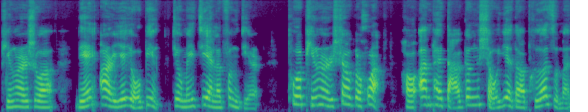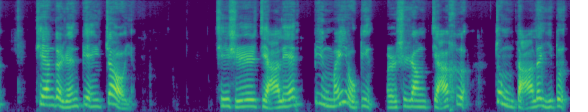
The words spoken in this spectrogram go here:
平儿说：“连二爷有病，就没见了凤姐儿，托平儿捎个话，好安排打更守夜的婆子们，添个人便于照应。”其实贾琏并没有病，而是让贾贺。重打了一顿。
